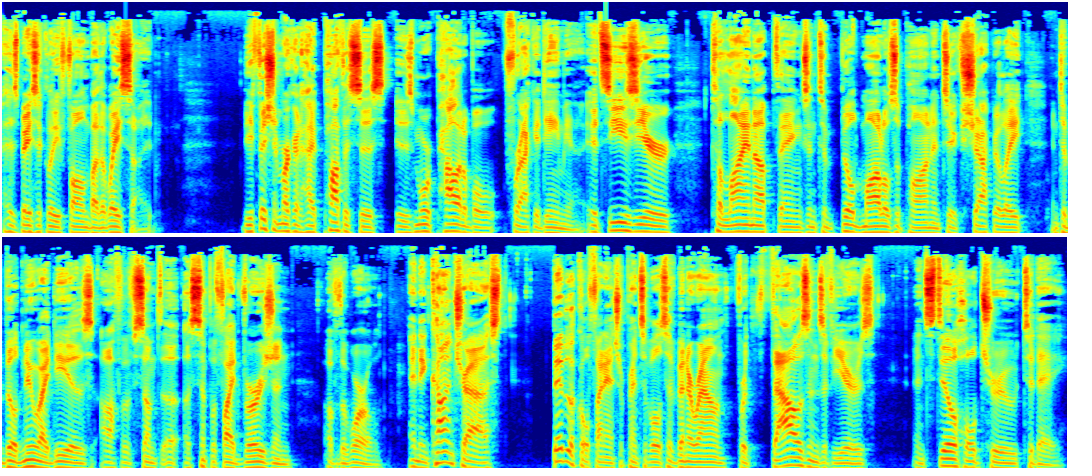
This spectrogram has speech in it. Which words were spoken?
has basically fallen by the wayside. The efficient market hypothesis is more palatable for academia. It's easier to line up things and to build models upon and to extrapolate and to build new ideas off of some, a simplified version of the world. And in contrast, biblical financial principles have been around for thousands of years and still hold true today.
